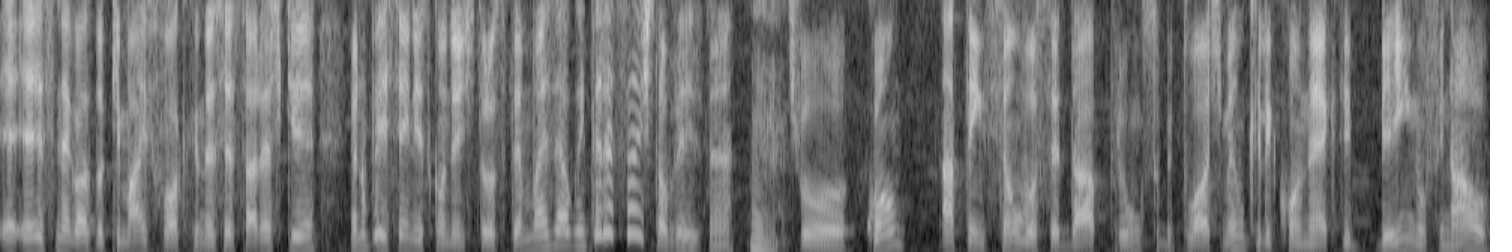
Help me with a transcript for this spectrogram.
é, é esse negócio do que mais foco que necessário, acho que eu não pensei nisso quando a gente trouxe o tema, mas é algo interessante, talvez, né? Hum. Tipo, quão atenção você dá para um subplot, mesmo que ele conecte bem no final,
